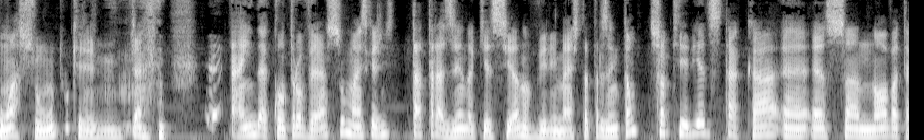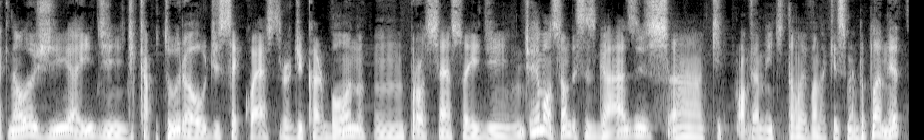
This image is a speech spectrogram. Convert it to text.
um assunto que ainda é controverso, mas que a gente está trazendo aqui esse ano, vira e mexe está trazendo. Então, só queria destacar é, essa nova tecnologia aí de, de captura ou de sequestro de carbono, um processo aí de, de remoção desses gases, uh, que obviamente estão levando aquecimento do planeta,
